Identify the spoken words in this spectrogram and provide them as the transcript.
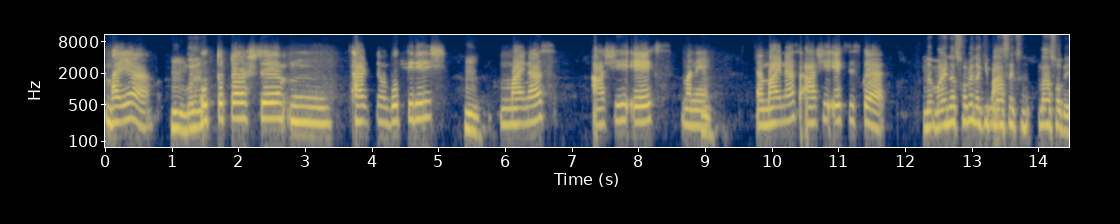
ভাইয়া উত্তরটা আসছে উম থার্ড বত্রিশ মাইনাস আশি এক্স মানে মাইনাস আশি এক্স স্কোয়ার না মাইনাস হবে নাকি প্লাস এক্স প্লাস হবে?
